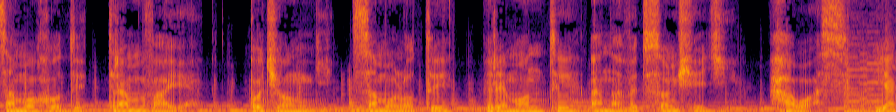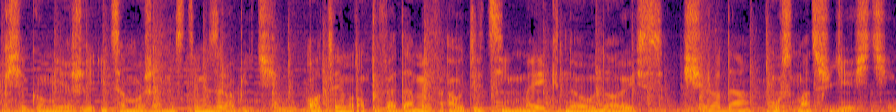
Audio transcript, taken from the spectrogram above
Samochody, tramwaje, pociągi, samoloty, remonty, a nawet sąsiedzi. Hałas. Jak się go mierzy i co możemy z tym zrobić? O tym opowiadamy w audycji Make No Noise. Środa 8.30.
